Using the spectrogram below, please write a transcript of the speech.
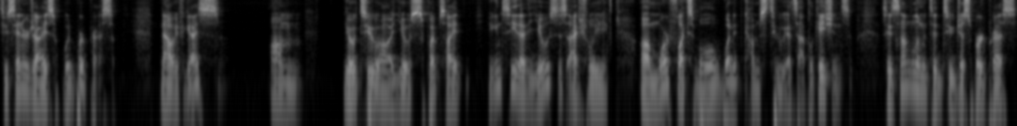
to synergize with WordPress. Now, if you guys um go to uh, Yoast's website, you can see that Yoast is actually uh, more flexible when it comes to its applications. So it's not limited to just WordPress.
